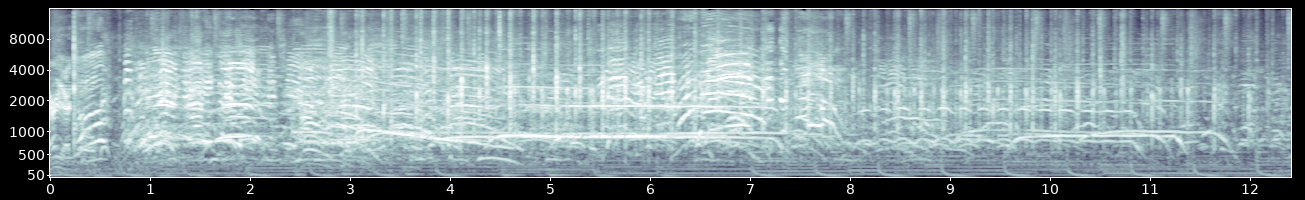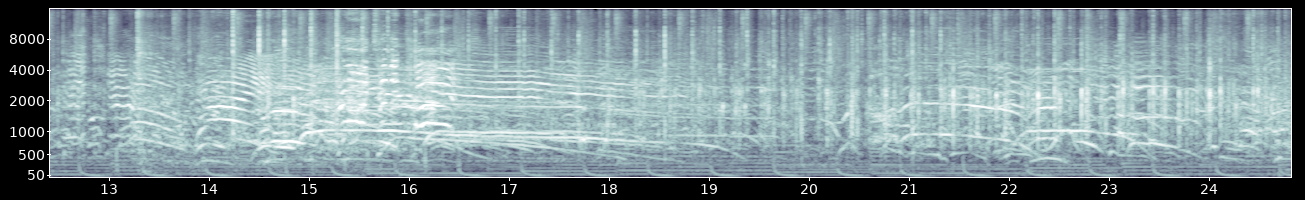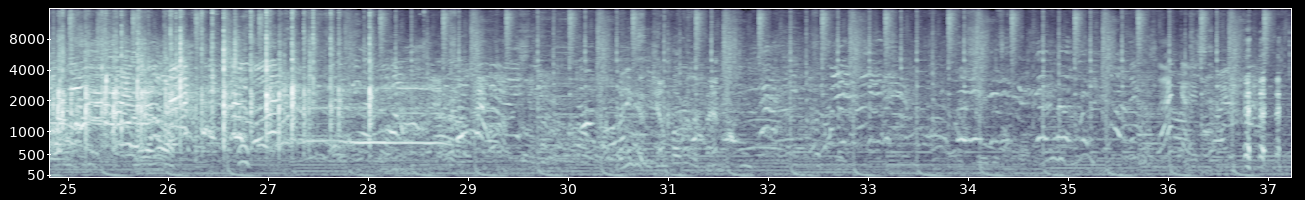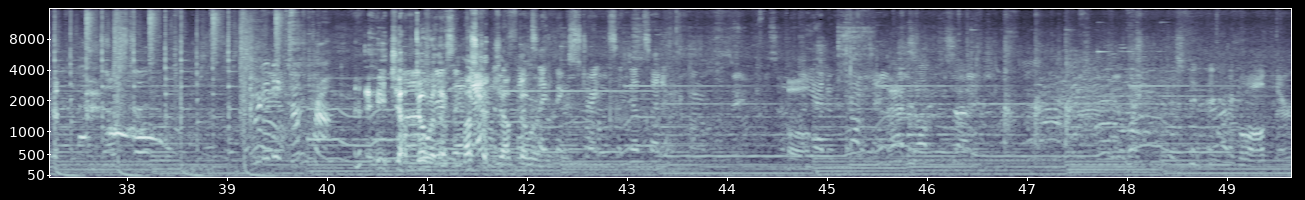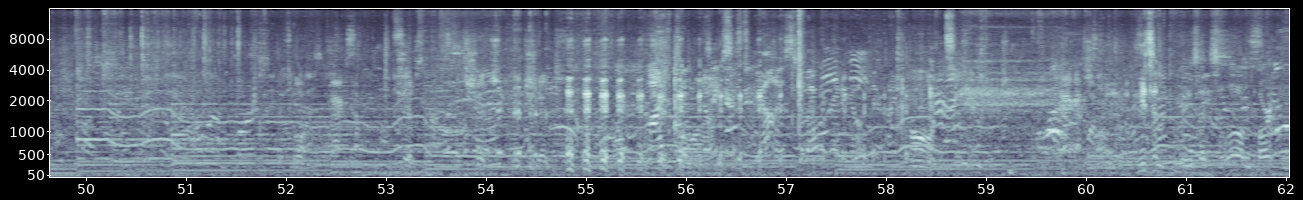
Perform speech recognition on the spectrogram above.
There you the. Must jumped over. I think strings and dead center. Oh. He had to put them down. Gotta go out there. Mine didn't notice to be honest, till I went right go there. Oh, I know. He's, in, he said it's a little important.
